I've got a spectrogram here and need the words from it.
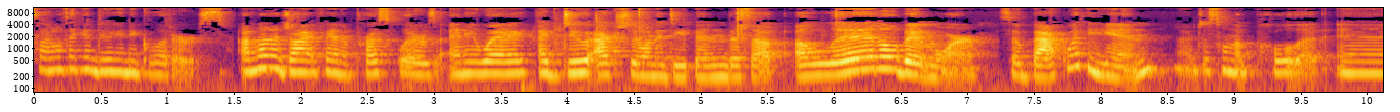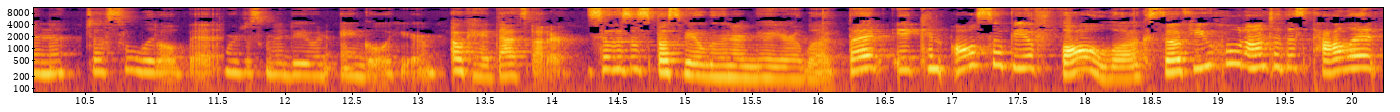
So I don't think I'm doing any glitters. I'm not a giant fan of pressed glitters anyway. I do actually want to deepen this up a little bit more. So back with yin, I just want to pull that in just a little bit. We're just going to do an angle here. Okay, that's better. So this is supposed to be a Lunar New Year look, but it can also be a fall look. So if you hold on to this palette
